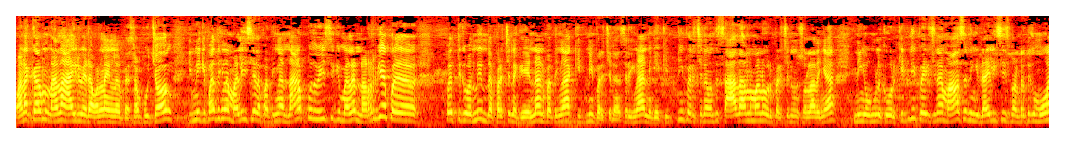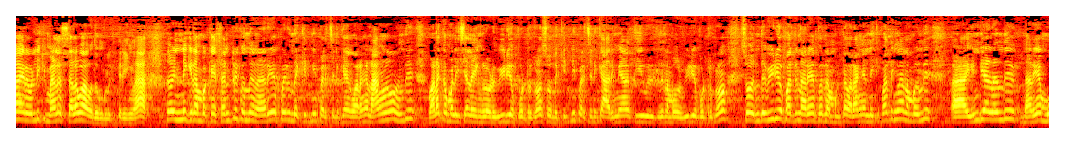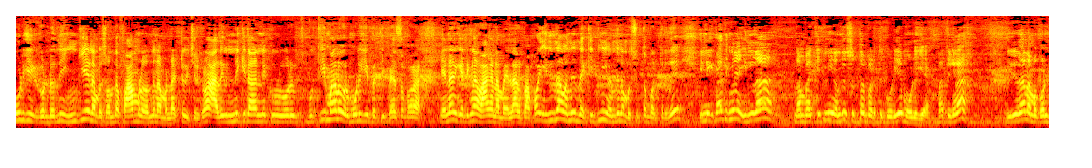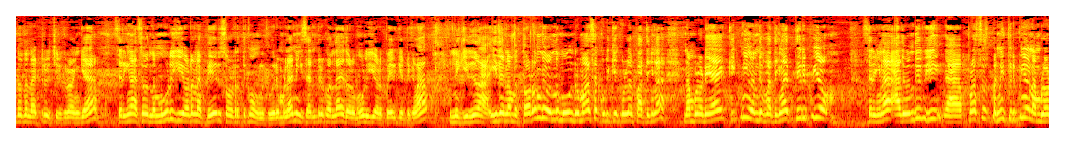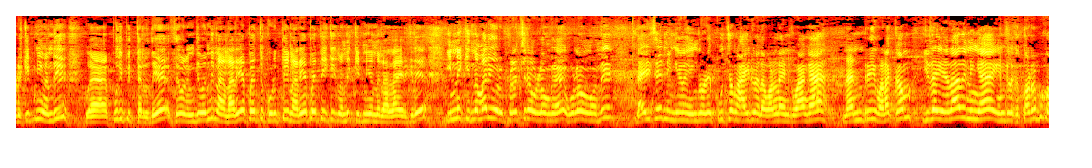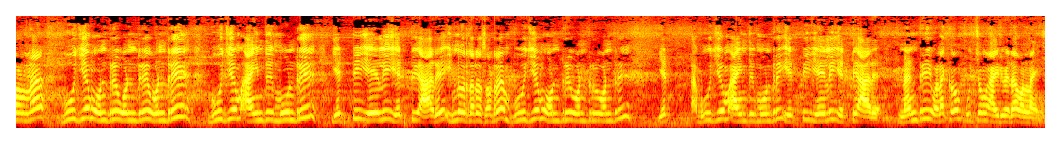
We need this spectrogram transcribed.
வணக்கம் நான் ஆயுர்வேதா ஆன்லைனில் பேசுகிறேன் பூச்சோங். இன்றைக்கி பார்த்தீங்கன்னா மலேசியாவில் பார்த்தீங்கன்னா நாற்பது வயசுக்கு மேலே நிறைய இப்போத்துக்கு வந்து இந்த பிரச்சனைக்கு என்னன்னு பார்த்தீங்கன்னா கிட்னி பிரச்சனை. சரிங்களா? நீங்கள் கிட்னி பிரச்சனை வந்து சாதாரணமான ஒரு பிரச்சனைன்னு சொல்லாதீங்க. நீங்கள் உங்களுக்கு ஒரு கிட்னி பயிற்சின்னா மாதம் நீங்கள் டயாலிசிஸ் பண்ணுறதுக்கு மூவாயிரம் வள்ளிக்கு மேலே செலவாகுது உங்களுக்கு தெரியுங்களா? ஸோ இன்றைக்கி நம்ம சென்டருக்கு வந்து நிறைய பேர் இந்த கிட்னி பிரச்சனைக்காக வராங்க. நாங்களும் வந்து வடக்க மலேசியாவில் எங்களோட வீடியோ போட்டிருக்கோம் ஸோ இந்த கிட்னி பிரச்சனைக்கு அருமையான தீர்வு இருக்குது. நம்ம ஒரு வீடியோ போட்டிருக்கோம் ஸோ இந்த வீடியோ பார்த்து நிறைய பேர் நம்மகிட்ட வராங்க. இன்றைக்கி பார்த்தீங்கன்னா நம்ம வந்து இந்தியாவிலேருந்து நிறைய மூலிகை கொண்டு வந்து இங்கேயே நம்ம சொந்த ஃபார்மில் வந்து நம்ம நட்டு வச்சுருக்கோம் அது இன்றைக்கி நான் இன்றைக்கி ஒரு முக்கியமான ஒரு மூலிகை பற்றி பேச போகிறேன் என்னன்னு கேட்டிங்கன்னா வாங்க நம்ம எல்லாரும் பார்ப்போம். இதுதான் வந்து இந்த கிட்னி வந்து நம்ம சுத்தப்படுத்துறது. இன்றைக்கி பார்த்தீங்கன்னா இதுதான் நம்ம கிட்னி வந்து சுத்தப்படுத்தக்கூடிய மூலிகை. பார்த்திங்களா இதுதான் நம்ம கொண்டு வந்து நட்டு வச்சுருக்குறோம் இங்கே. சரிங்களா? ஸோ இந்த மூலிகையோட நான் பேர் சொல்கிறதுக்கு உங்களுக்கு விரும்பலை. நீங்கள் சென்டருக்கு வந்தால் இதோட மூலிகையோட பேர் கேட்டுக்கலாம். இன்றைக்கி இதுதான். இதை நம்ம தொடர்ந்து வந்து மூன்று மாதம் குடிக்கக்குள்ளே பார்த்திங்கன்னா நம்மளுடைய கிட்னி வந்து பார்த்திங்கன்னா திருப்பியும் சரிங்களா? அது வந்து ரீ ப்ராசஸ் பண்ணி திருப்பியும் நம்மளோட கிட்னி வந்து புதுப்பித்தருது ஸோ இது வந்து நான் நிறைய பேர்த்துக்கு கொடுத்து நிறைய பேர்த்துக்கு வந்து கிட்னி வந்து நல்லா இருக்குது. இன்றைக்கி இந்த மாதிரி ஒரு பிரச்சனை உள்ளவங்க உள்ளவங்க வந்து தயவுசெய்து நீங்கள் எங்களுடைய பூச்சவங்க ஆயுர்வேத ஆன்லைனுக்கு வாங்க. நன்றி வணக்கம். இதை ஏதாவது நீங்கள் எங்களுக்கு தொடர்பு கொள்ளணும்னா பூஜ்ஜியம் ஒன்று ஒன்று ஒன்று பூஜ்ஜியம் ஐந்து மூன்று எட்டு ஏழு எட்டு ஆறு. இன்னொரு தடவை சொல்கிறேன் பூஜ்ஜியம் ஒன்று ஒன்று ஒன்று எட் பூஜ்ஜியம் ஐந்து மூன்று எட்டு ஏழு எட்டு ஆறு. நன்றி வணக்கம். பூச்சவங்க ஆயுர்வேதா ஆன்லைன்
